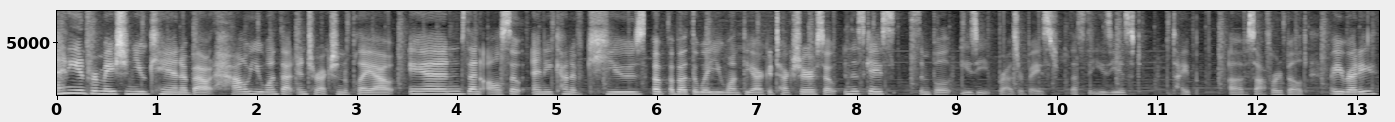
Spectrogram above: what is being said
any information you can about how you want that interaction to play out, and then also any kind of cues about the way you want the architecture. So, in this case, simple, easy, browser based. That's the easiest type of software to build. Are you ready?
